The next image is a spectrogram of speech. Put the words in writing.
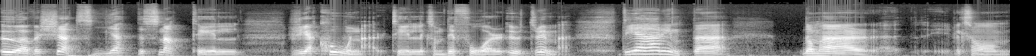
översätts jättesnabbt till reaktioner. Till liksom det får utrymme. Det är inte de här liksom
